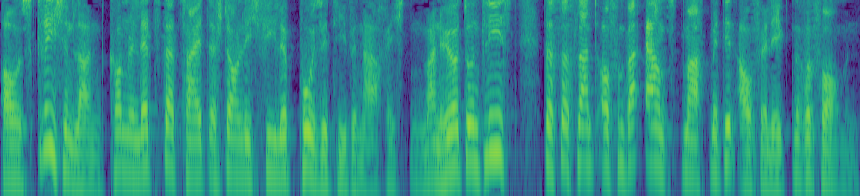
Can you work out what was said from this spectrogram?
Aus Griechenland kommen in letzter Zeit erstaunlich viele positive Nachrichten. Man hört und liest, dass das Land offenbar ernst macht mit den auferlegten Reformen.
